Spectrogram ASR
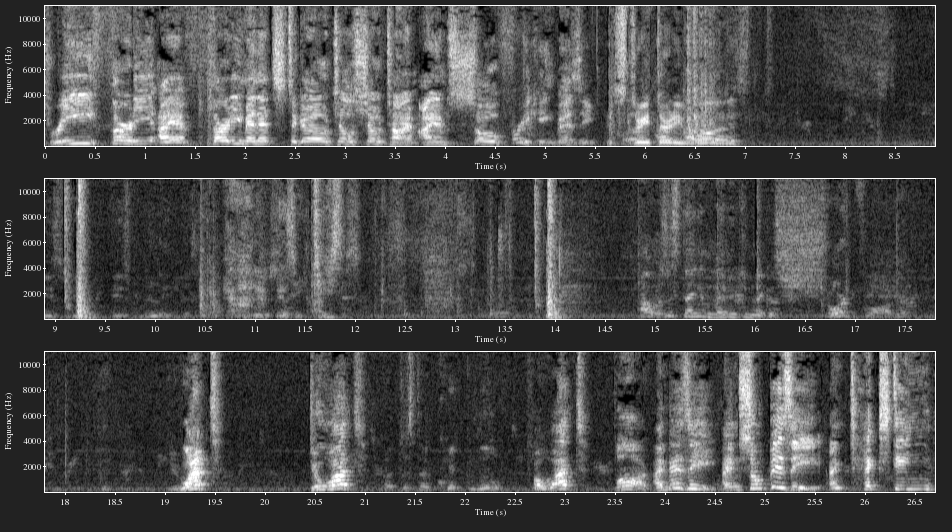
3.30, I have 30 minutes to go till showtime, I am so freaking busy. It's Well, how- how about we 3:31. just- He's, he's, he's really busy. God, I'm busy, Jesus. I was just thinking maybe we can make a short vlog. What? Do what? uh, Just a quick little. A what? Vlog. I'm busy. I'm so busy. I'm texting.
